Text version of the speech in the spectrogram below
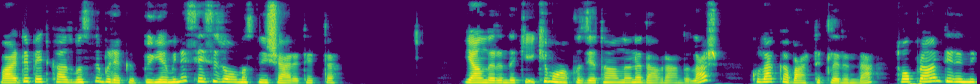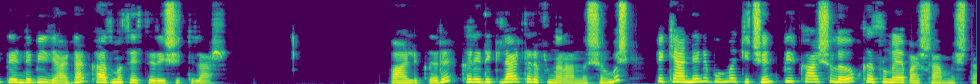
Vardepet kazmasını bırakıp Bünyamin'e sessiz olmasını işaret etti. Yanlarındaki iki muhafız yatağanlarına davrandılar, kulak kabarttıklarında toprağın derinliklerinde bir yerden kazma sesleri işittiler. Varlıkları kaledekiler tarafından anlaşılmış ve kendilerini bulmak için bir karşı lağım kazılmaya başlanmıştı.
